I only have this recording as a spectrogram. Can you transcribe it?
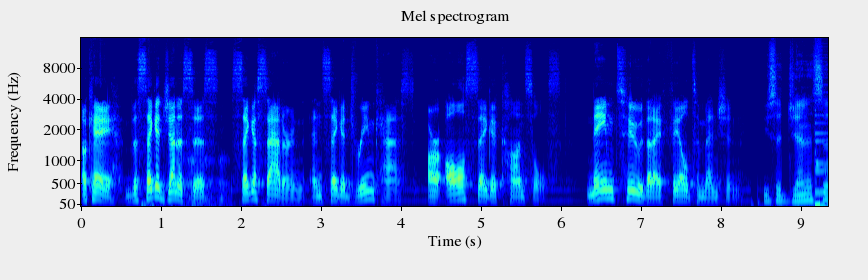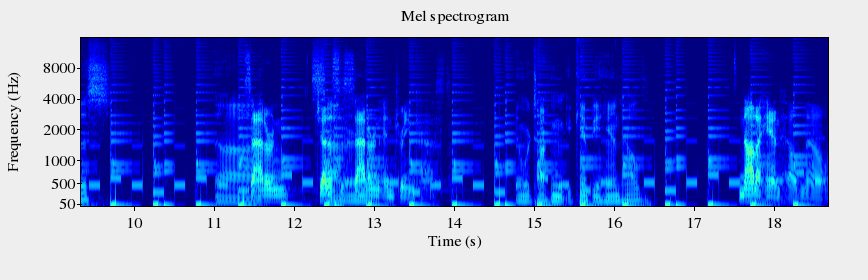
Okay, the Sega Genesis, Sega Saturn, and Sega Dreamcast are all Sega consoles. Name two that I failed to mention. You said Genesis. Uh, Saturn, Genesis, Saturn. Saturn, and Dreamcast. And we're talking. It can't be a handheld. It's not a handheld, no.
